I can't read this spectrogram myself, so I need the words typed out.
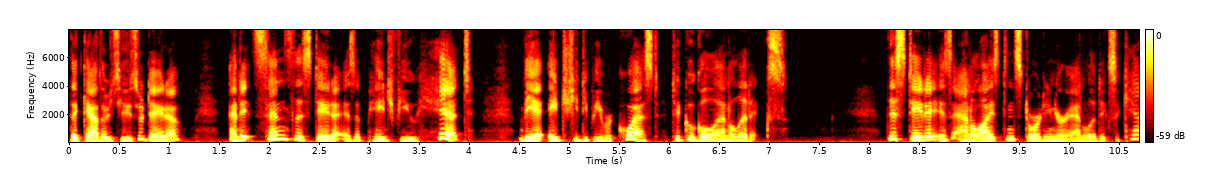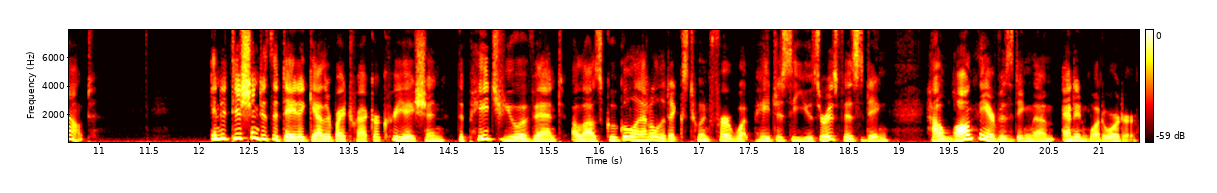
that gathers user data, and it sends this data as a page view hit via HTTP request to Google Analytics. This data is analyzed and stored in your Analytics account. In addition to the data gathered by tracker creation, the page view event allows Google Analytics to infer what pages the user is visiting, how long they are visiting them, and in what order.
